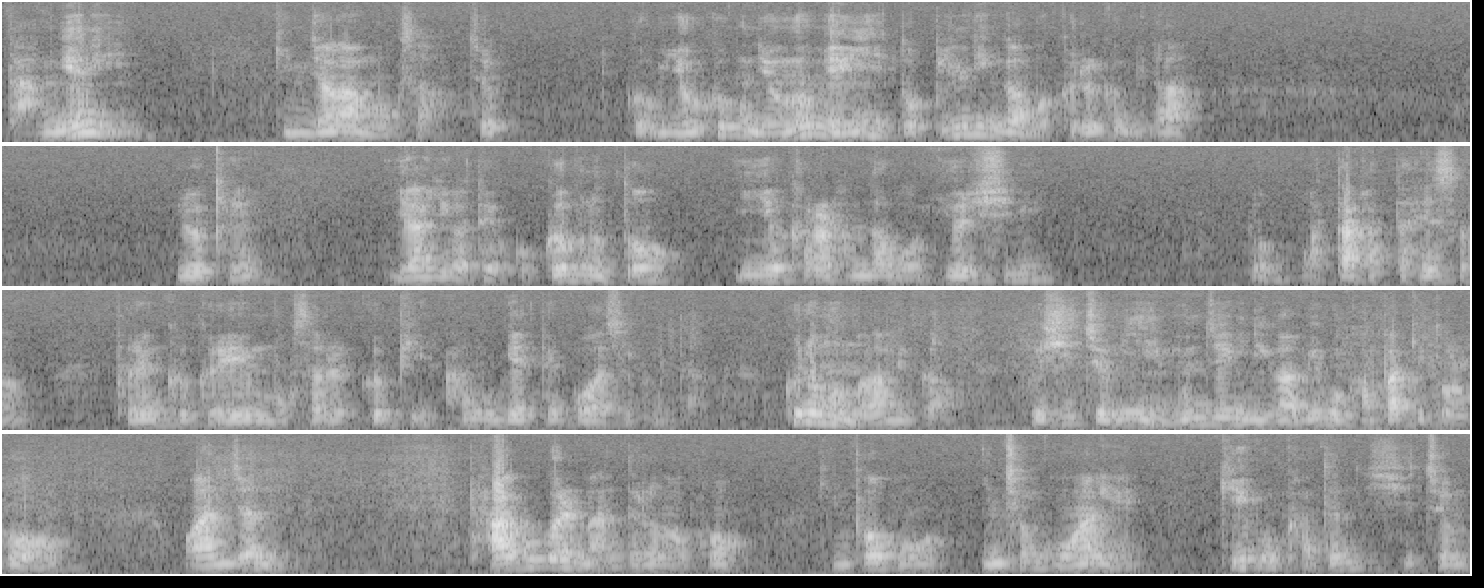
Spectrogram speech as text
당연히 김정한 목사 즉 그, 여- 그분 영어명이 또 빌린가 뭐 그럴 겁니다. 이렇게 이야기가 됐고 그분은 또 이 역할을 한다고 열심히 또 왔다 갔다 해서 프랭크 그레이엄 목사를 급히 한국에 데리고 왔을 겁니다. 그러면 뭐합니까? 그 시점이 문재인이가 미국 한 바퀴 돌고 완전 파국을 만들어 놓고 김포공항, 인천공항에 귀국하던 시점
